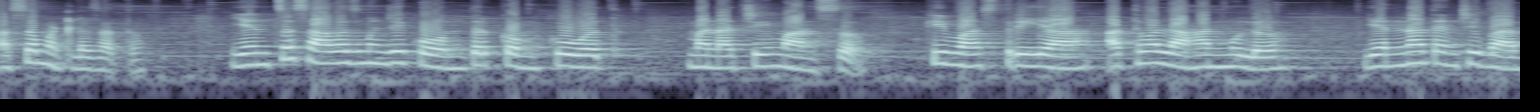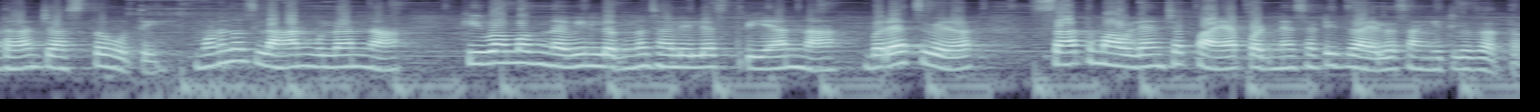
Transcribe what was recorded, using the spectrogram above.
असं म्हटलं जातं. यांचं सावज म्हणजे कोण? तर कमकुवत मनाची माणसं किंवा स्त्रिया अथवा लहान मुलं. यांना त्यांची बाधा जास्त होते. म्हणूनच लहान मुलांना किंवा मग नवीन लग्न झालेल्या स्त्रियांना बऱ्याच वेळा सात मावल्यांच्या पाया पडण्यासाठी जायला सांगितलं जातं.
